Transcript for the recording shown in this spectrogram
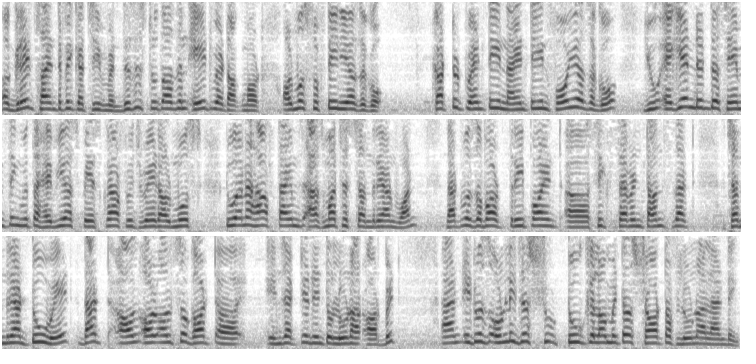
a great scientific achievement. This is 2008 we are talking about, almost 15 years ago. Cut to 2019, four years ago, you again did the same thing with a heavier spacecraft which weighed almost two and a half times as much as Chandrayaan 1. That was about 3.67 tons that Chandrayaan 2 weighed. That also got uh, injected into lunar orbit and it was only just two kilometers short of lunar landing.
